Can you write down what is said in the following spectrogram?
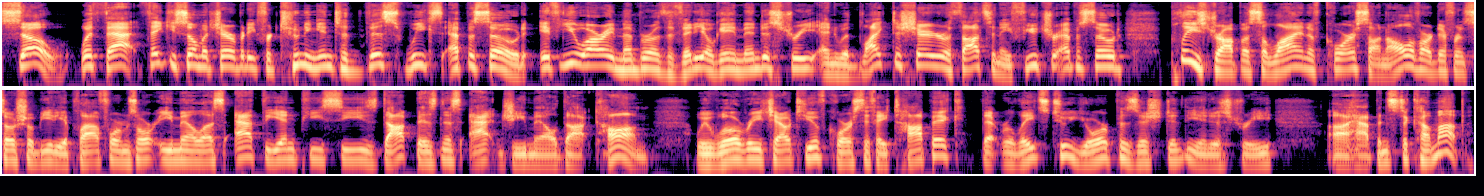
So, with that, thank you so much, everybody, for tuning into this week's episode. If you are a member of the video game industry and would like to share your thoughts in a future episode, please drop us a line, of course, on all of our different social media platforms or email us at the npcs.business at gmail.com. We will reach out to you, of course, if a topic that relates to your position in the industry uh, happens to come up.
